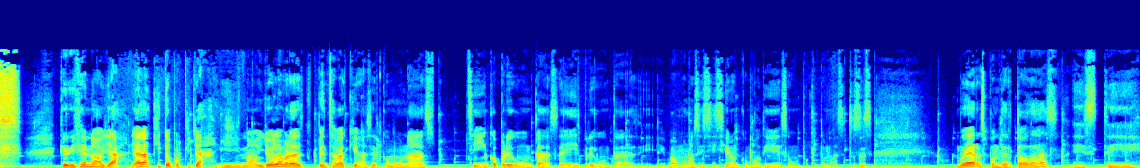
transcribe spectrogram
que dije, no, ya, ya la quito porque ya. Y no, yo la verdad pensaba que iban a hacer como unas cinco preguntas, seis preguntas y, vámonos y sí hicieron como diez o un poquito más. Entonces voy a responder todas. Este,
